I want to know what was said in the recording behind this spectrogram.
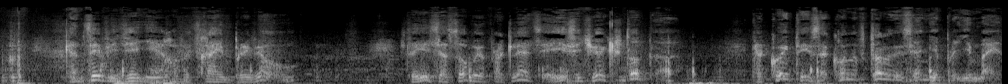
в конце видения Хофицхайм привел, что есть особое проклятие, если человек что-то, какой-то из законов Тора на себя не принимает.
